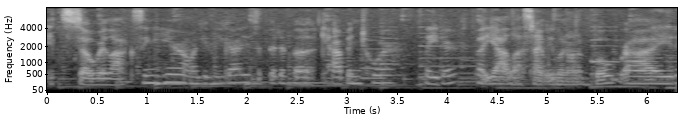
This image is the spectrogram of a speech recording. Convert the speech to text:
It's so relaxing here. I'll give you guys a bit of a cabin tour later. But yeah, last night we went on a boat ride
